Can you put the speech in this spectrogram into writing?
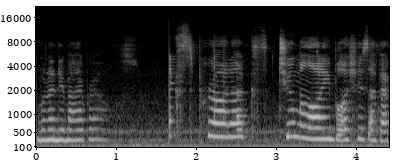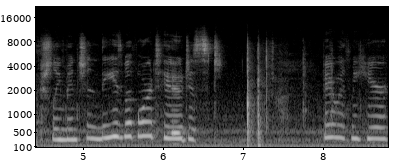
when I do my eyebrows. Next products, two Milani blushes. I've actually mentioned these before too. Just bear with me here.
